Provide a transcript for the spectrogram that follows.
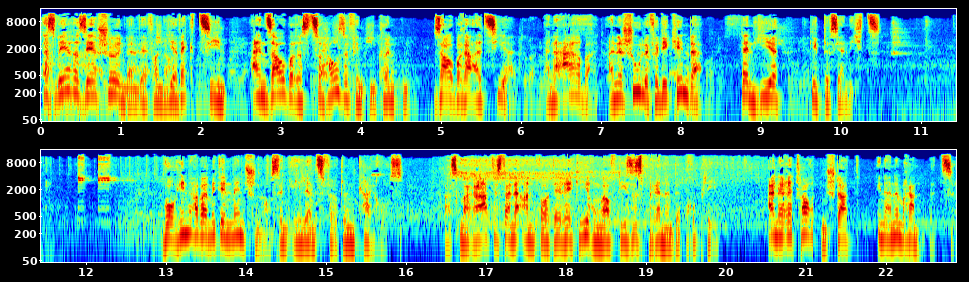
Es wäre sehr schön, wenn wir von hier wegziehen, ein sauberes Zuhause finden könnten. Sauberer als hier. Eine Arbeit, eine Schule für die Kinder. Denn hier gibt es ja nichts. Wohin aber mit den Menschen aus den Elendsvierteln Kairos? Asmarat ist eine Antwort der Regierung auf dieses brennende Problem. Eine Retortenstadt in einem Randbezirk.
